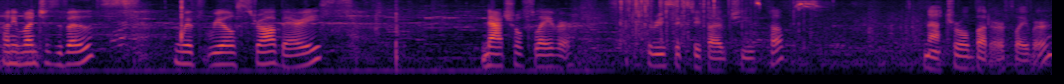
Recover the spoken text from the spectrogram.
Honey bunches of oats with real strawberries natural flavor. 365 cheese puffs, natural butter flavor.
